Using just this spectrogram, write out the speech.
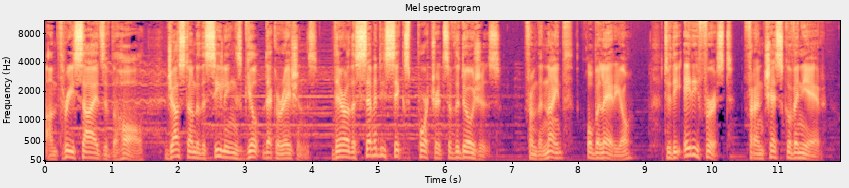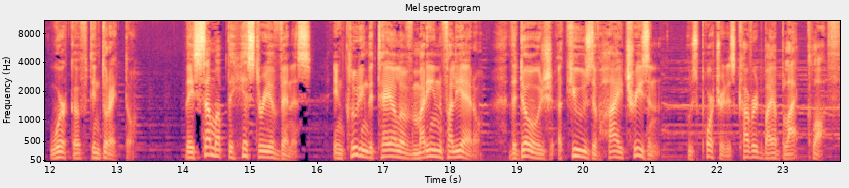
On three sides of the hall, just under the ceiling's gilt decorations, there are the 76 portraits of the Doges, from the 9th, Obelerio, to the 81st, Francesco Venier, work of Tintoretto. They sum up the history of Venice, including the tale of Marin Faliero, the Doge accused of high treason, whose portrait is covered by a black cloth.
